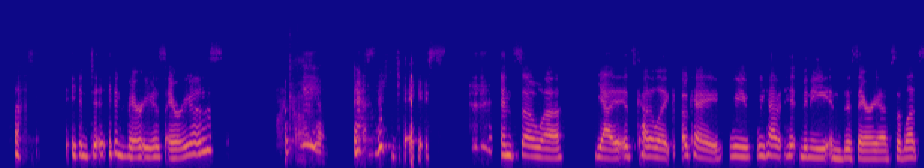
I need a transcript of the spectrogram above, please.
in in various areas. My God. yes. And so uh yeah, it's kind of like okay, we we haven't hit many in this area, so let's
